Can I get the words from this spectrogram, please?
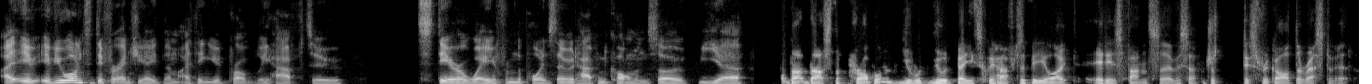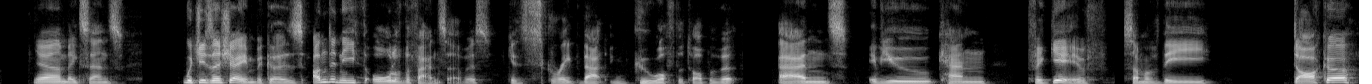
I if if you want to differentiate them, I think you'd probably have to steer away from the points they would have in common. So yeah, that that's the problem. You would you would basically have to be like it is fan service and just disregard the rest of it. yeah, makes sense. Which is a shame because underneath all of the fan service, you can scrape that goo off the top of it, and if you can forgive some of the darker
